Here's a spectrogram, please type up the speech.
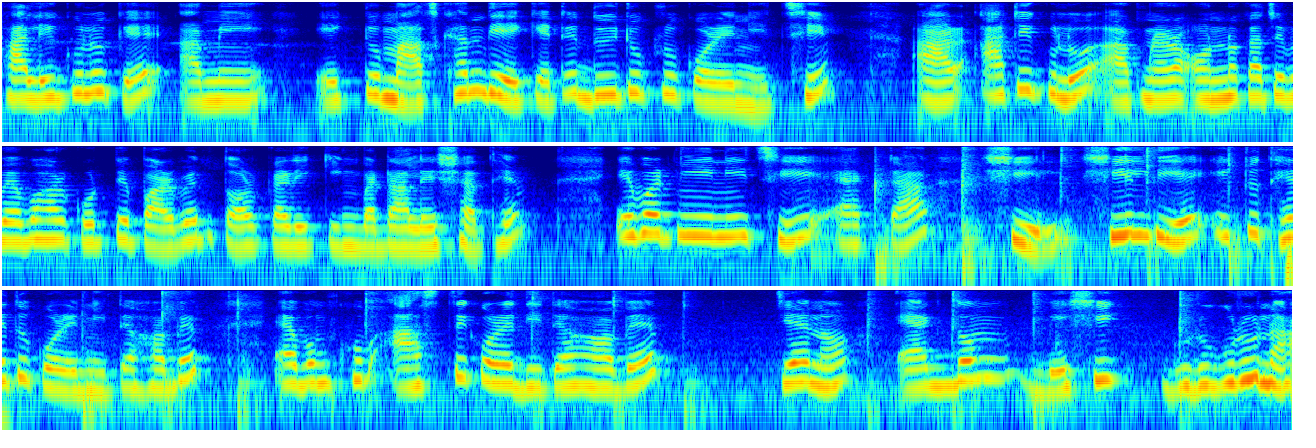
ফালিগুলোকে আমি একটু মাঝখান দিয়ে কেটে দুই টুকরো করে নিচ্ছি। আর আটিগুলো আপনারা অন্য কাজে ব্যবহার করতে পারবেন, তরকারি কিংবা ডালের সাথে। এবার নিয়ে নিচ্ছি একটা শিল। শিল দিয়ে একটু থেতু করে নিতে হবে এবং খুব আস্তে করে দিতে হবে। যেন একদম বেশি গুরু গুরু না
